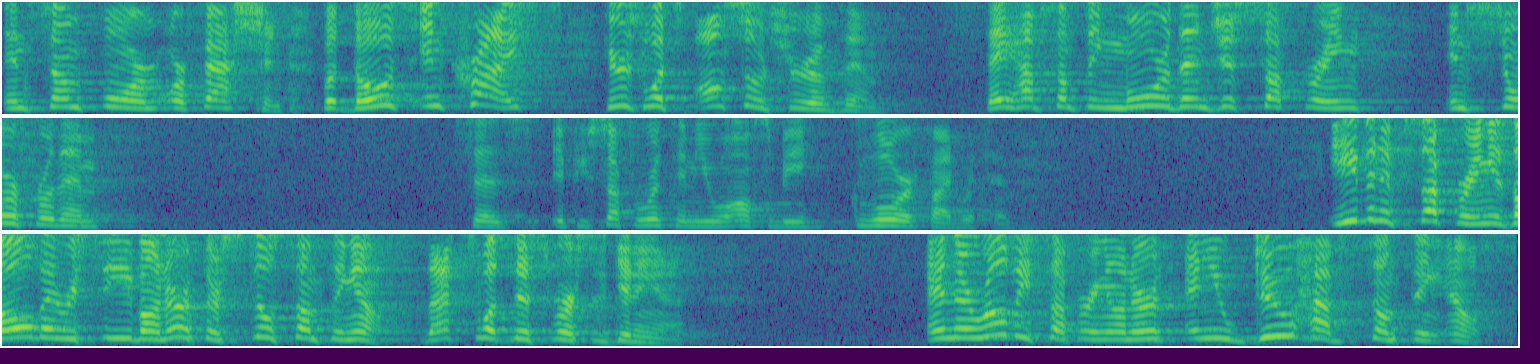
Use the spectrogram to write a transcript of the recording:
in some form or fashion. But those in Christ, here's what's also true of them they have something more than just suffering in store for them. It says, if you suffer with him, you will also be glorified with him. Even if suffering is all they receive on earth, there's still something else. That's what this verse is getting at. And there will be suffering on earth, and you do have something else.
